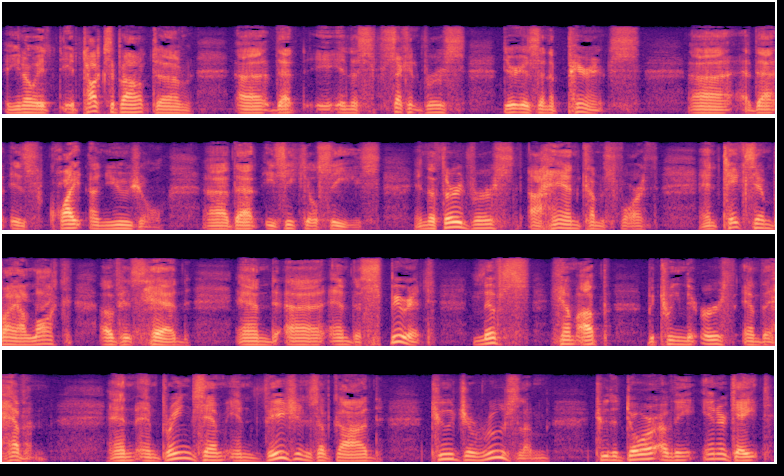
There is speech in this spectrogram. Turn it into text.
you know, it, it talks about um, uh, that in the second verse, there is an appearance that is quite unusual that Ezekiel sees. In the third verse, a hand comes forth and takes him by a lock of his head, and uh, and the spirit lifts him up between the earth and the heaven and, and brings him in visions of God to Jerusalem to the door of the inner gate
